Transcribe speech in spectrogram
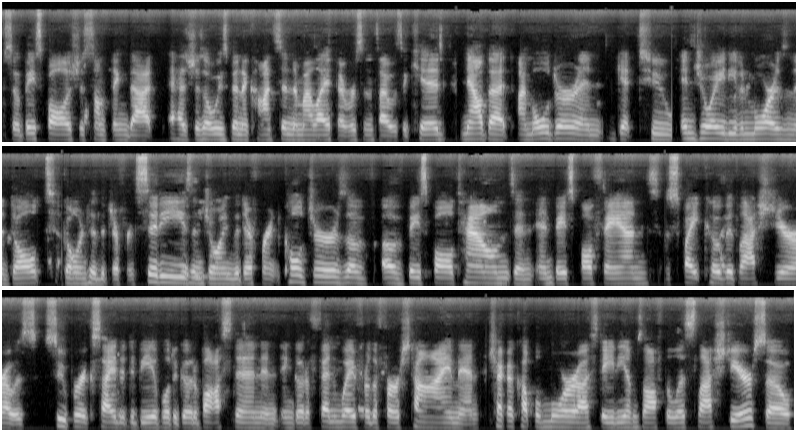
So, baseball is just something that has just always been a constant in my life ever since I was a kid now that I'm older and get to enjoy it even more as an adult, going to the different cities, enjoying the different cultures of, of baseball towns and, and baseball fans. Despite COVID last year, I was super excited to be able to go to Boston and, and go to Fenway for the first time and check a couple more uh, stadiums off the list last year. So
